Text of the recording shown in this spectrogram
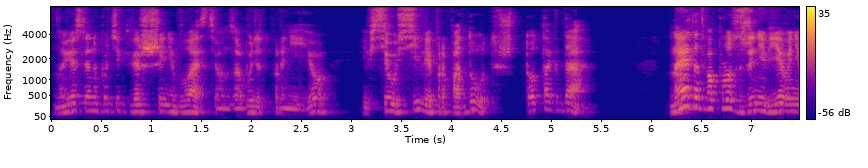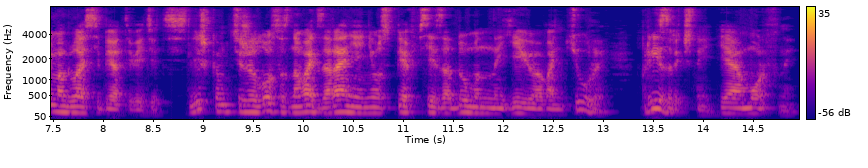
Но если на пути к вершине власти он забудет про нее, и все усилия пропадут, что тогда? На этот вопрос Женевьева не могла себе ответить. Слишком тяжело сознавать заранее неуспех всей задуманной ею авантюры, призрачной и аморфной.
